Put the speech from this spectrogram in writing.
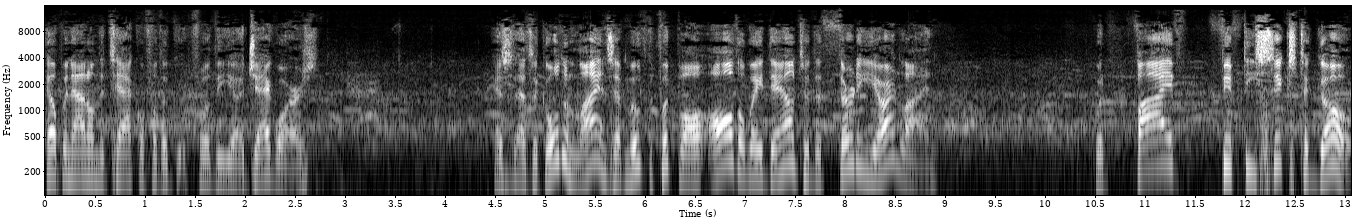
helping out on the tackle for the for the uh, Jaguars. As, as the Golden Lions have moved the football all the way down to the 30 yard line with 5.56 to go.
